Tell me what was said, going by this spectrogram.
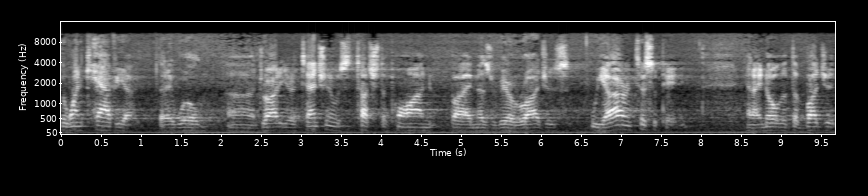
The one caveat that I will uh, draw to your attention was touched upon by Ms. Rivera Rogers. We are anticipating, and I know that the budget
